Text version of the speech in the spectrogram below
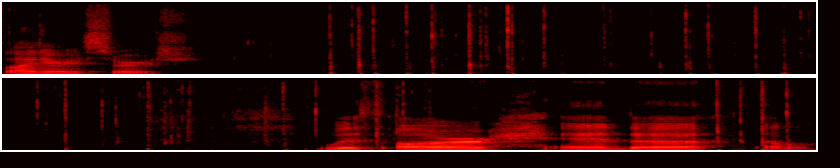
binary search with R and uh, elem.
